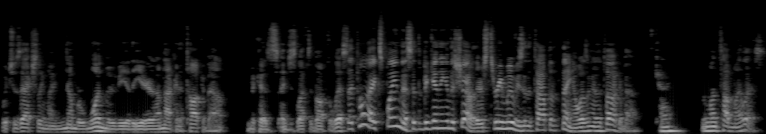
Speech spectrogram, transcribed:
which was actually my number one movie of the year, and I'm not going to talk about because I just left it off the list. I told I explained this at the beginning of the show. There's three movies at the top of the thing I wasn't going to talk about. Okay. I'm on the top of my list.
